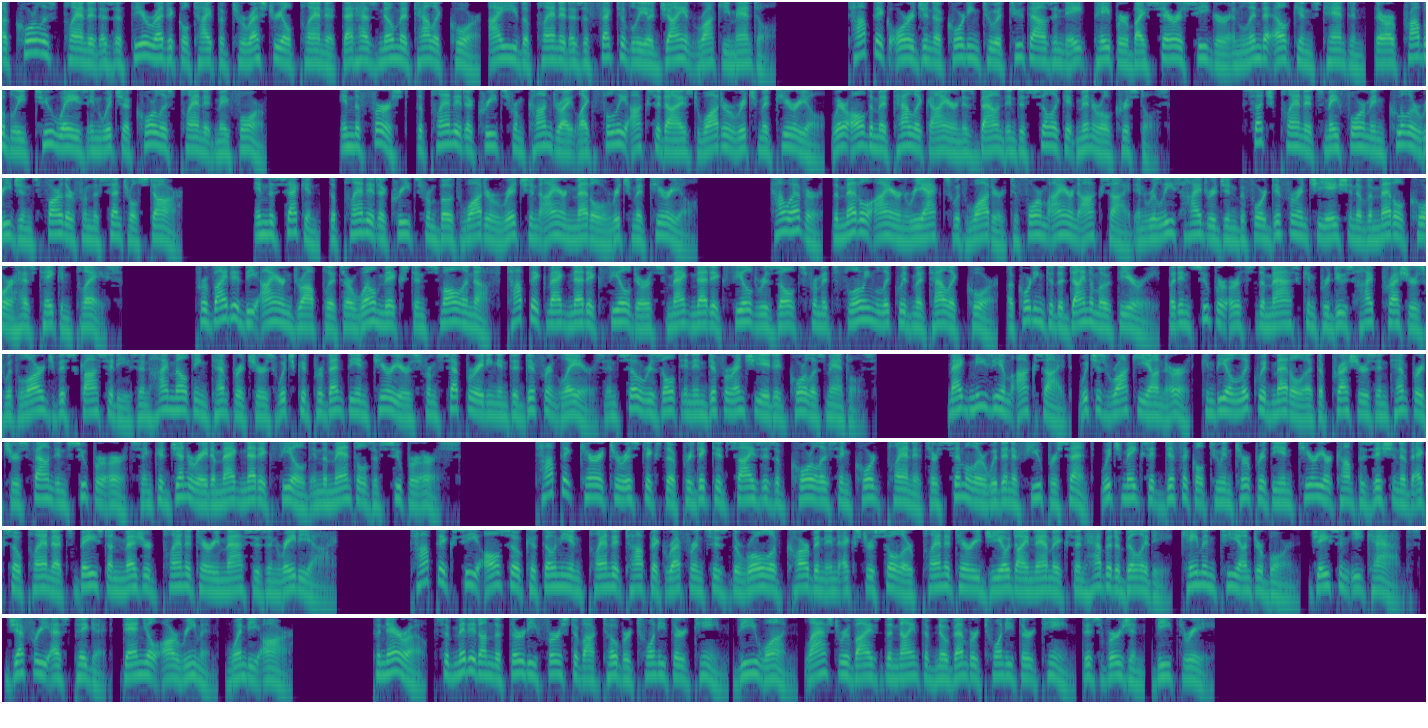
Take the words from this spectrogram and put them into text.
A coreless planet is a theoretical type of terrestrial planet that has no metallic core, i.e. the planet is effectively a giant rocky mantle. Topic origin According to a 2008 paper by Sara Seager and Linda Elkins Tanton, there are probably two ways in which a coreless planet may form. In the first, the planet accretes from chondrite-like fully oxidized water-rich material, where all the metallic iron is bound into silicate mineral crystals. Such planets may form in cooler regions farther from the central star. In the second, the planet accretes from both water-rich and iron metal-rich material. However, the metal iron reacts with water to form iron oxide and release hydrogen before differentiation of a metal core has taken place. Provided the iron droplets are well mixed and small enough topic magnetic field Earth's magnetic field results from its flowing liquid metallic core, according to the dynamo theory, but in super-Earths the mass can produce high pressures with large viscosities and high melting temperatures which could prevent the interiors from separating into different layers and so result in indifferentiated coreless mantles. Magnesium oxide, which is rocky on Earth, can be a liquid metal at the pressures and temperatures found in super-Earths and could generate a magnetic field in the mantles of super-Earths. Topic characteristics The predicted sizes of coreless and cored planets are similar within a few percent, which makes it difficult to interpret the interior composition of exoplanets based on measured planetary masses and radii. Topic see also Chthonian planet topic References The role of carbon in extrasolar planetary geodynamics and habitability, Cayman T. Unterborn, Jason E. Kabbes, Jeffrey S. Pigott, Daniel R. Reaman, Wendy R. Panero, submitted on 31 October 2013 v1, last revised 9 November 2013 this version, v3.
